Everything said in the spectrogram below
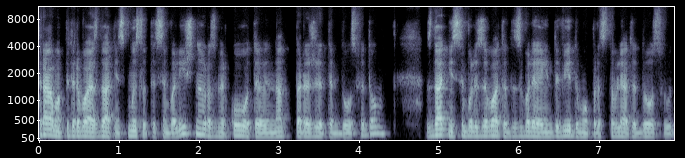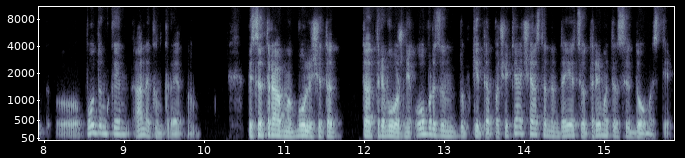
Травма підриває здатність мислити символічно, розмірковувати над пережитим досвідом. Здатність символізувати дозволяє індивідуму представляти досвід подумки, а не конкретно. Після травми болячі та, та тривожні образи, думки та почуття часто не вдається отримати в свідомості,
